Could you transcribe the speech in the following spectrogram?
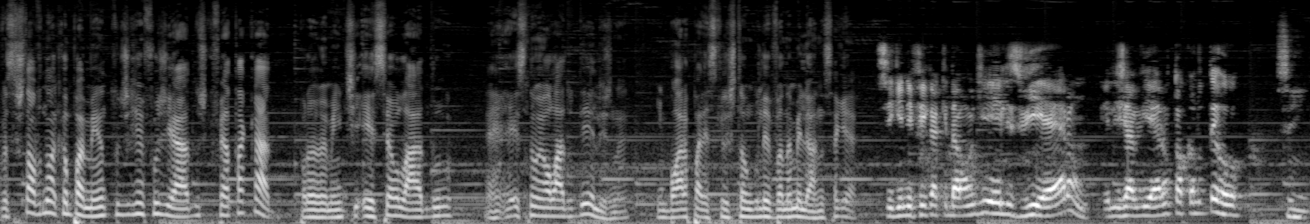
Você estava num acampamento de refugiados que foi atacado. Provavelmente esse é o lado. É, esse não é o lado deles, né? Embora pareça que eles estão levando a melhor nessa guerra. Significa que da onde eles vieram, eles já vieram tocando terror. Sim,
